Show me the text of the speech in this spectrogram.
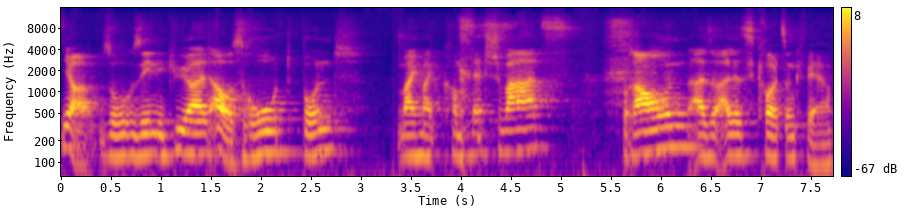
Ja, so sehen die Kühe halt aus. Rot, bunt, manchmal komplett schwarz, braun, also alles kreuz und quer.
